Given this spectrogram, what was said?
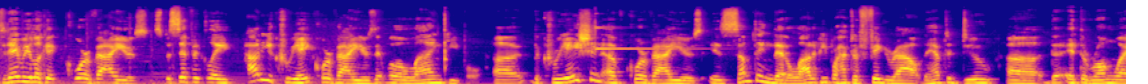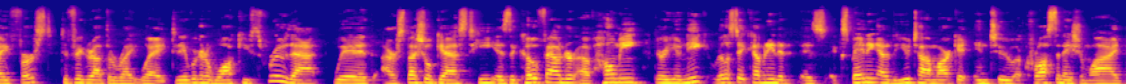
Today, we look at core values. Specifically, how do you create core values that will align people? Uh, the creation of core values is something that a lot of people have to figure out. They have to do uh, the, it the wrong way first to figure out the right way. Today, we're going to walk you through that with our special guest. He is the co founder of Homie. They're a unique real estate company that is expanding out of the Utah market into across the nationwide.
